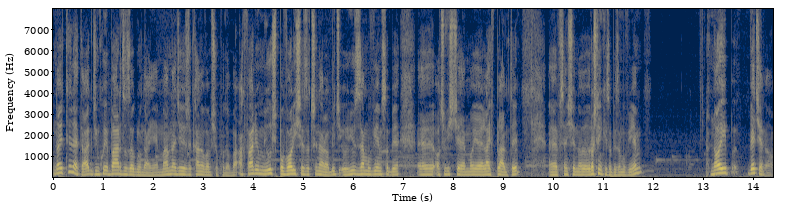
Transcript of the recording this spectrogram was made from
No i tyle, tak. Dziękuję bardzo za oglądanie. Mam nadzieję, że kanał Wam się podoba. Akwarium już powoli się zaczyna robić. Już zamówiłem sobie e, oczywiście moje live planty. E, w sensie, no, roślinki sobie zamówiłem. No i wiecie, no,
